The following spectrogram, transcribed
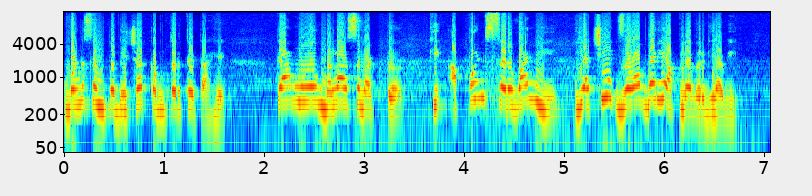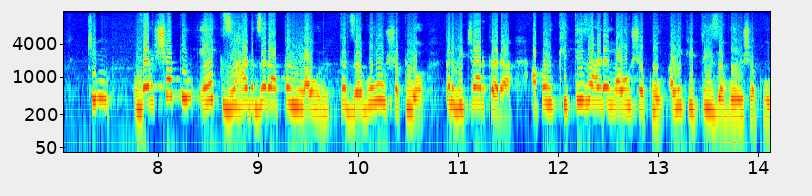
वनसंपदेच्या कमतरतेत आहे. त्यामुळं मला असं वाटतं की आपण सर्वांनी याची एक जबाबदारी आपल्यावर घ्यावी. की वर्षातून एक झाड जर आपण लावून ते जगवू शकलो तर विचार करा आपण किती झाडं लावू शकू आणि किती जगवू शकू?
